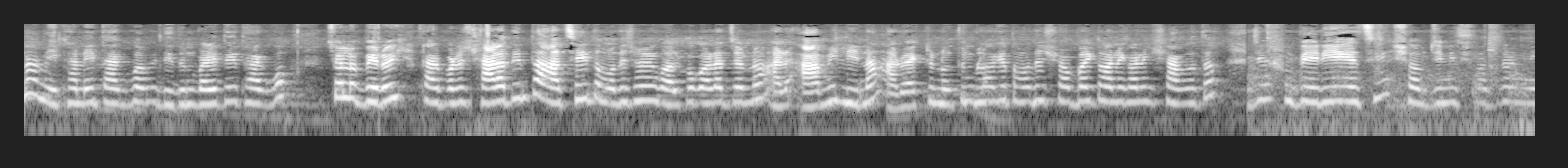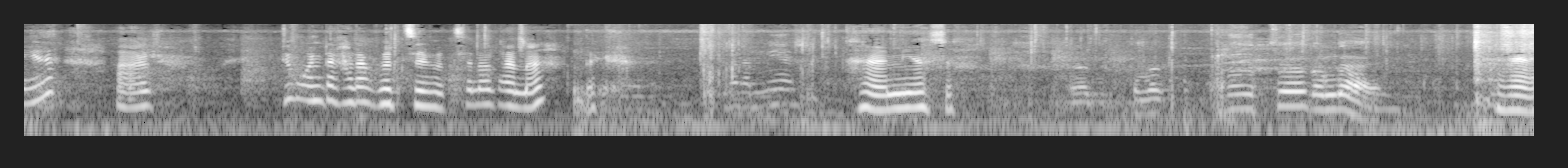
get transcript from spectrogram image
না, আমি এখানেই থাকব, আমি দিদুন বাড়িতেই থাকব। চলো বেরোই, তারপরে সারাদিন তো আছেই তোমাদের সঙ্গে গল্প করার জন্য। আর আমি লিনা, আরও একটা নতুন ব্লগে তোমাদের সবাইকে অনেক অনেক স্বাগত। যে বেরিয়ে গেছি সব জিনিসপত্র নিয়ে, আর একটু মনটা খারাপ হচ্ছে হচ্ছে না তা না? দেখ। হ্যাঁ নিয়ে আসো। হ্যাঁ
